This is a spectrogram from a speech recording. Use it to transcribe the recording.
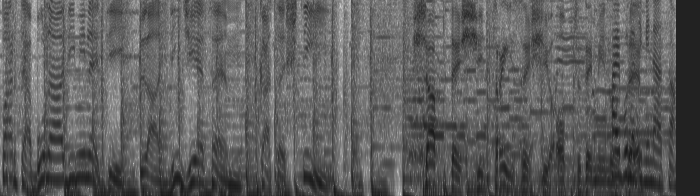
partea bună a dimineții, la DGFM. Ca să știi... 7 și 38 de minute. Hai, bună dimineața!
